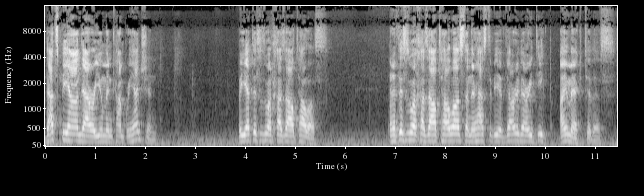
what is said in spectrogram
that's beyond our human comprehension. But yet, this is what Chazal tell us. And if this is what Chazal tell us, then there has to be a very, very deep imek to this.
